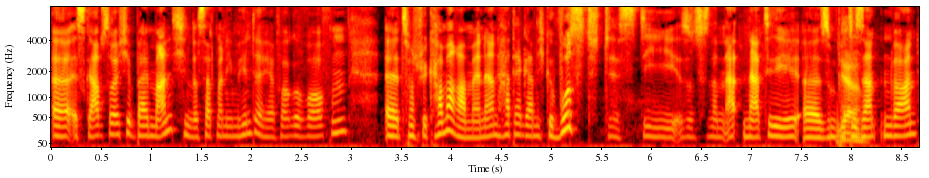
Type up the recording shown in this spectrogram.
Äh, es gab solche bei manchen, das hat man ihm hinterher vorgeworfen, äh, zum Beispiel Kameramännern, hat er gar nicht gewusst, dass die sozusagen Nazi-Sympathisanten ja. waren.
